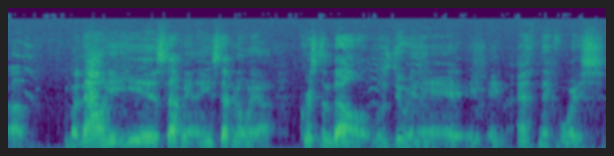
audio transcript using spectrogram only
Uh, but now he, he is stepping he's stepping away. Uh, Kristen Bell was doing a, a, an ethnic voice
